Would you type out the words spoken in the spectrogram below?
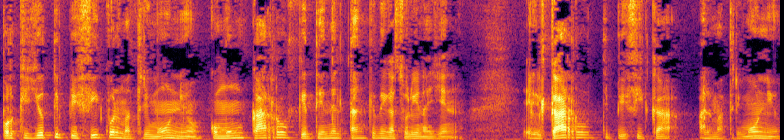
porque yo tipifico el matrimonio como un carro que tiene el tanque de gasolina lleno. El carro tipifica al matrimonio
